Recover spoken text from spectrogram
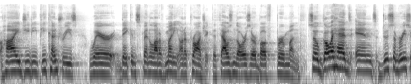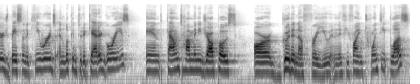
high GDP countries where they can spend a lot of money on a project, $1,000 or above per month. So go ahead and do some research based on the keywords and look into the categories and count how many job posts are good enough for you. And if you find 20 plus,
